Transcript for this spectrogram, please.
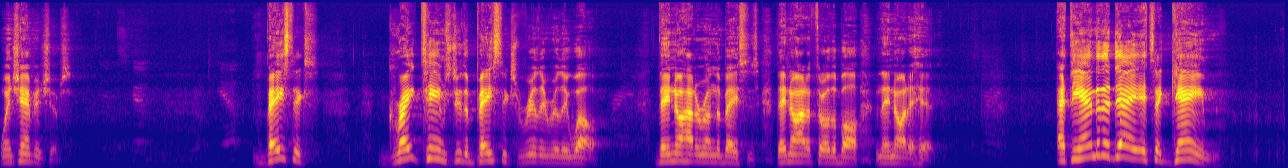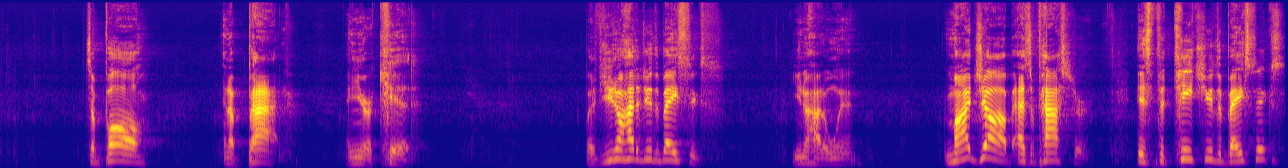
win championships. Yep. Basics, great teams do the basics really, really well. They know how to run the bases, they know how to throw the ball, and they know how to hit. At the end of the day, it's a game. It's a ball and a bat, and you're a kid. But if you know how to do the basics, you know how to win. My job as a pastor is to teach you the basics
